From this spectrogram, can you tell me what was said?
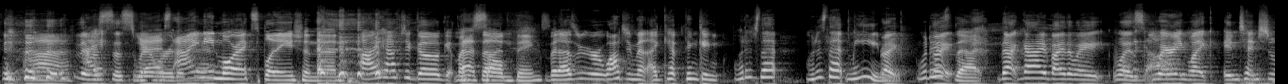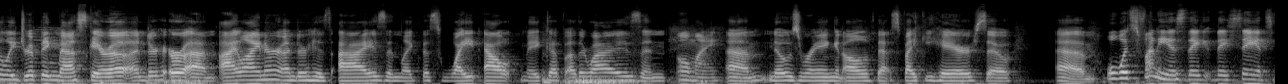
Here's ah, there was a swear yes, word. I there. need more explanation then. I have to go get my That son. things. But as we were watching that, I kept thinking, what is that? What does that mean? Right. What is right. that? That guy, by the way, was guy. wearing like intentionally dripping mascara under or um, eyeliner under his eyes and like this white out makeup otherwise and Oh my. um, nose ring and all of that spiky hair. So um, Well, what's funny is they they say it's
